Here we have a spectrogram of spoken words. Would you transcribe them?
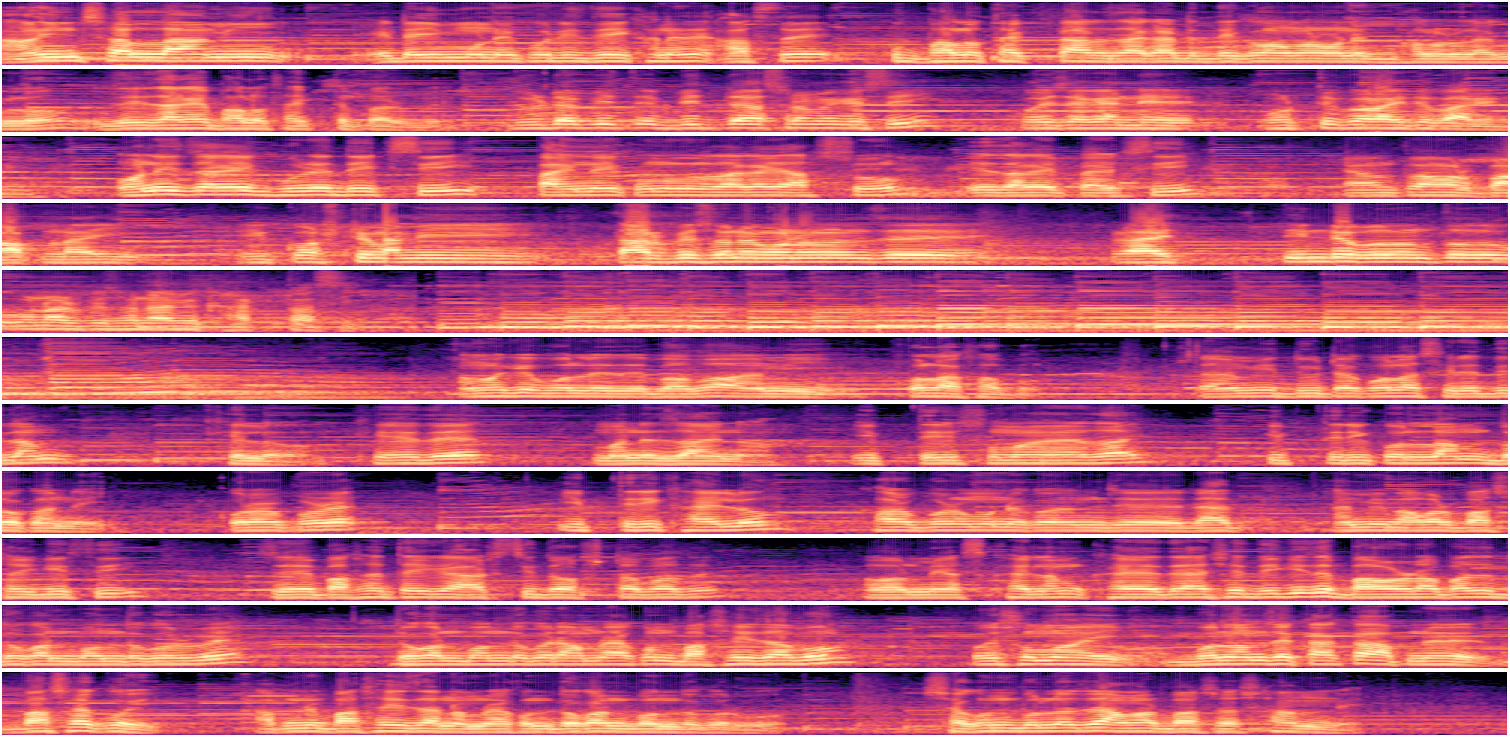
ইনশাল্লাহ আমি এটাই মনে করি যে এখানে আছে খুব ভালো থাকবে আর জায়গাটা দেখেও আমার অনেক ভালো লাগল যে জায়গায় ভালো থাকতে পারবে। দুইটা বৃদ্ধ- বৃদ্ধাশ্রমে গেছি ওই জায়গায় নিয়ে ভর্তি করাইতে পারিনি। অনেক জায়গায় ঘুরে দেখছি পাই নাই কোনো জায়গায় আসছো এ জায়গায় পাইছি। এখন তো আমার বাপ নাই এই কষ্টে আমি তার পেছনে মনে হয় যে রাত তিনটা পর্যন্ত ওনার পেছনে আমি খাটতাছি। আমাকে বলে যে বাবা আমি কলা খাব। তাই আমি দুইটা কলা ছেড়ে দিলাম, খেলো। খেয়ে দে মানে যায় না। ইফতারির সময় হয়ে যায়, ইফতারি করলাম দোকানেই। করার পরে ইফতারি খাইলো, খাওয়ার পরে মনে করেন যে রাত, আমি আবার বাসায় গেছি, যে বাসা থেকে আসছি দশটা বাজে। আবার ম্যাচ খাইলাম, খাইয়ে দিয়ে এসে দেখি যে বারোটা বাজে, দোকান বন্ধ করবে। দোকান বন্ধ করে আমরা এখন বাসায় যাব। ওই সময় বললাম যে, কাকা, আপনার বাসা কই? আপনি বাসায় যান, আমরা এখন দোকান বন্ধ করব। সেখন বলল যে, আমার বাসার সামনে।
